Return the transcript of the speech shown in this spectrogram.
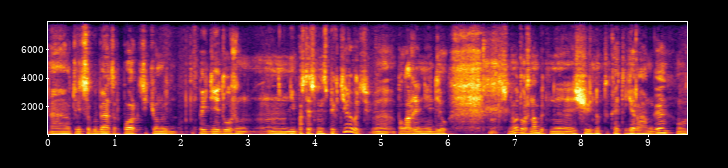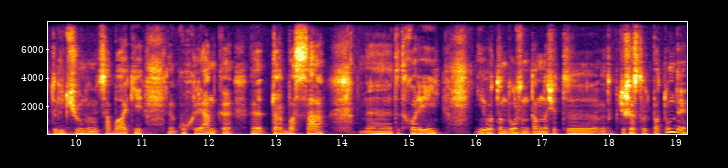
Э, вот вице-губернатор по Арктике, он, по идее, должен непосредственно инспектировать э, положение дел. Вот, у него должна быть, очевидно, какая-то яранга, вот, или чу, ну, собаки, кухлянка, торбаса, этот хорей. И вот он должен там, значит, путешествовать по тундре,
